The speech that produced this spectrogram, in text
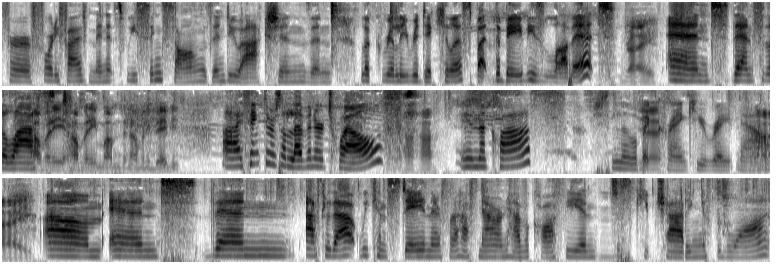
for forty five minutes we sing songs and do actions and look really ridiculous, but the babies love it. right, And then for the last, how many how many mums and how many babies? I think there's eleven or twelve Uh huh. in the class. She's a little bit cranky right now. Right. Um, and then after that, we can stay in there for half an hour and have a coffee and just keep chatting if we want.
